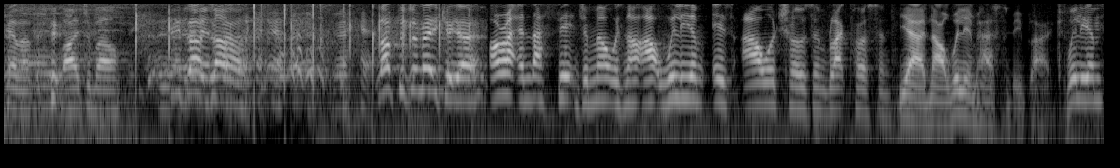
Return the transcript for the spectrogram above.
Yeah, man. Bye, Jamal. Peace out, Jamal. Love to Jamaica, yeah? All right, and that's it. Jamel is now out. William is our chosen black person. Yeah, no, William has to be black. William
